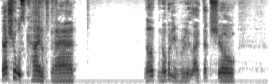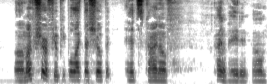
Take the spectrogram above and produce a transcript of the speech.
That show was kind of bad. No, nobody really liked that show. Um, I'm sure a few people like that show, but it's kind of, kind of hate it. Um,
